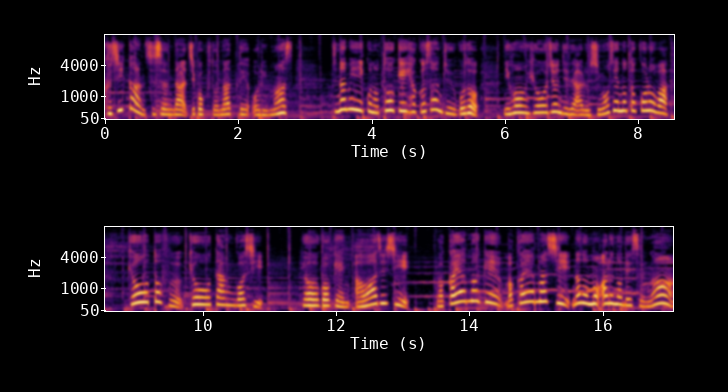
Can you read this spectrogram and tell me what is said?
9時間進んだ時刻となっております。ちなみにこの統計135度日本標準時である四五線のところは京都府京丹後市兵庫県淡路市和歌山県和歌山市などもあるのですが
